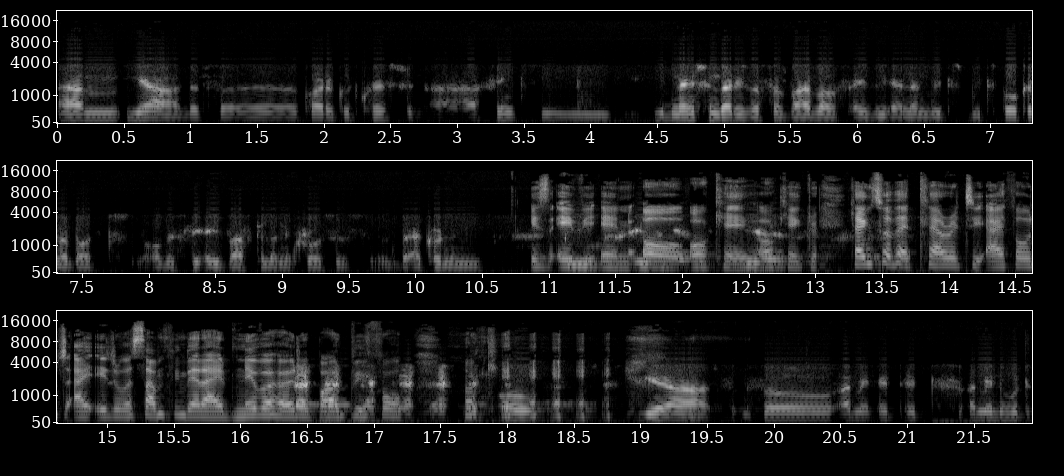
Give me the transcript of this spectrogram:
Um, yeah, that's uh, quite a good question. I think he, he, mentioned that he's a survivor of AVN, and we'd, we'd spoken about obviously avascular necrosis, the acronym is AVN. Oh, okay, yes. okay, great. Thanks for that clarity. I thought I, it was something that I'd never heard about before. Okay. Oh, yeah. So I mean, it, it I mean, it would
